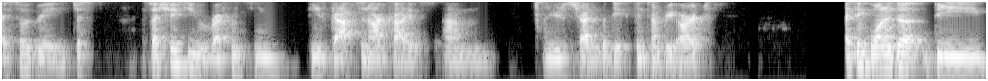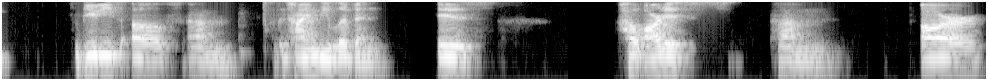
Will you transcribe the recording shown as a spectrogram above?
I, so agree. Just especially as you were referencing these gaps in archives, um, and you're just chatting about these contemporary art. I think one of the the beauties of um, the time we live in is how artists um, are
